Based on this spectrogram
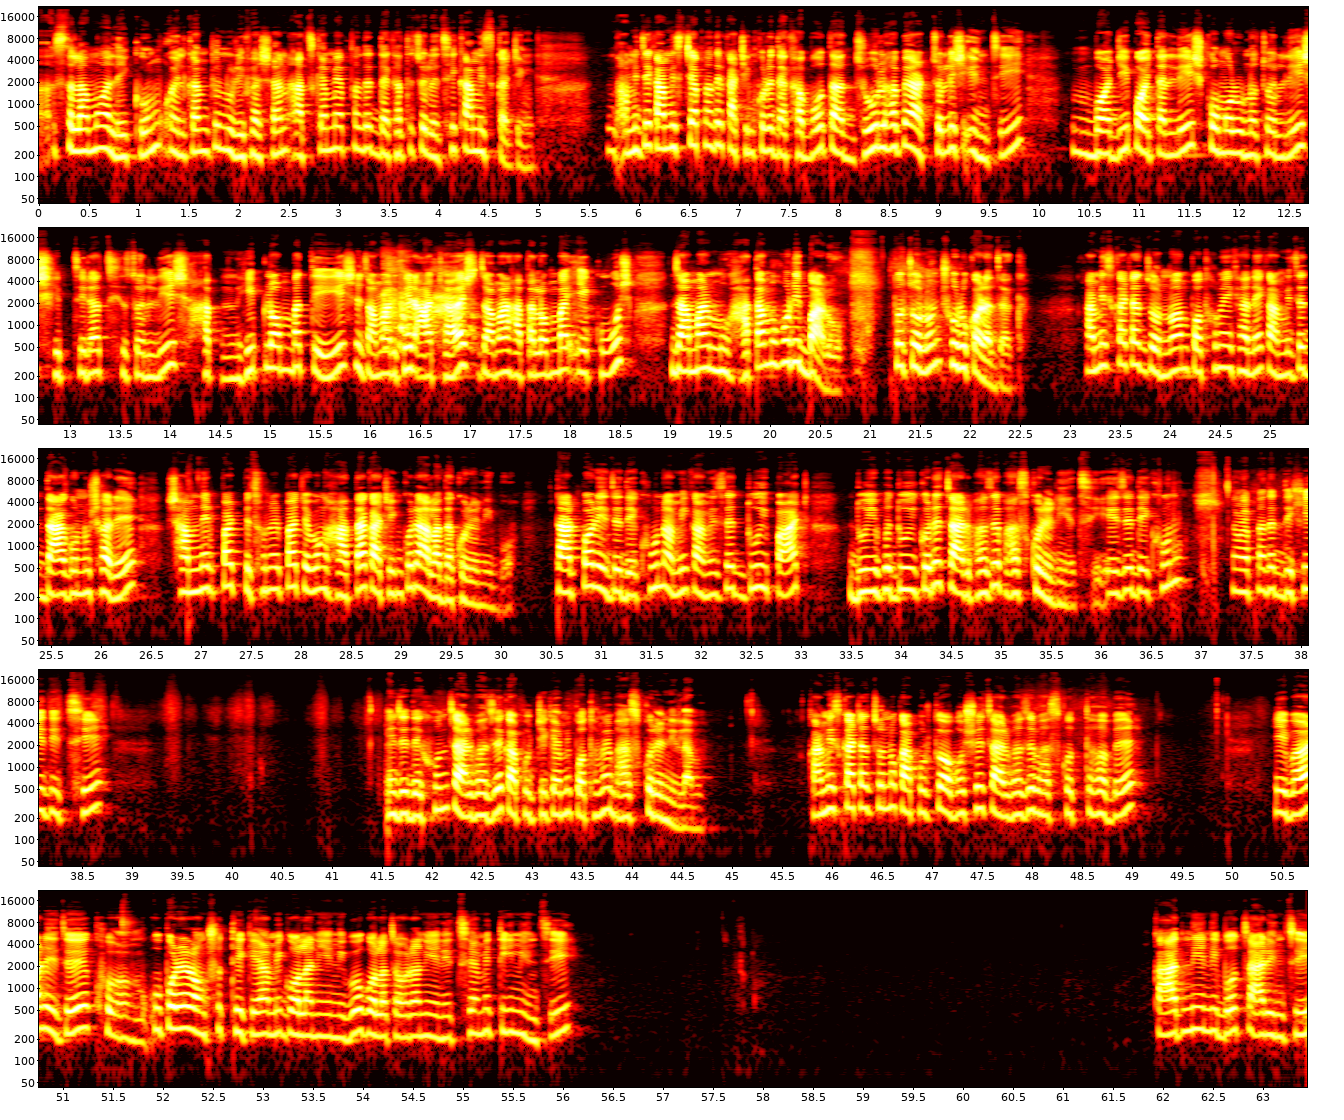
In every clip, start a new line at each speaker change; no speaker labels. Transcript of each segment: আসসালামু আলাইকুম, welcome to Nuri fashion. আজকে আমি আপনাদের দেখাতে চলেছি কামিজ কাটিং। আমি যে কামিজটি আপনাদের কাটিং করে দেখাবো, তার ঝুল হবে আটচল্লিশ ইঞ্চি, বডি পঁয়তাল্লিশ, কোমর উনচল্লিশ হিপচিরা ছেচল্লিশ, হাত, হিপ লম্বা তেইশ, জামার ঘের আঠাশ, জামার হাতা লম্বা একুশ, জামার হাতা মোহরি বারো। তো চলুন শুরু করা যাক। কামিজ কাটার জন্য আমি প্রথমে এখানে কামিজের দাগ অনুসারে সামনের পার্ট পেছনের পার্ট এবং হাতা কাটিং করে আলাদা করে নিব। তারপর এই যে দেখুন, আমি কামিজের দুই পার্ট দুই দুই করে চার ভাজে ভাজ করে নিয়েছি। এই যে দেখুন, আমি আপনাদের দেখিয়ে দিচ্ছি। এই যে দেখুন, চার ভাজে কাপড়টিকে আমি প্রথমে ভাজ করে নিলাম। কামিজ কাটার জন্য কাপড়কে অবশ্যই চার ভাজে ভাজ করতে হবে। এবার এই যে উপরের অংশ থেকে আমি গলা নিয়ে নিব, গলা চওড়া নিয়ে নিচ্ছি আমি তিন ইঞ্চি। কাঁধ নিয়ে নিব চার ইঞ্চি।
